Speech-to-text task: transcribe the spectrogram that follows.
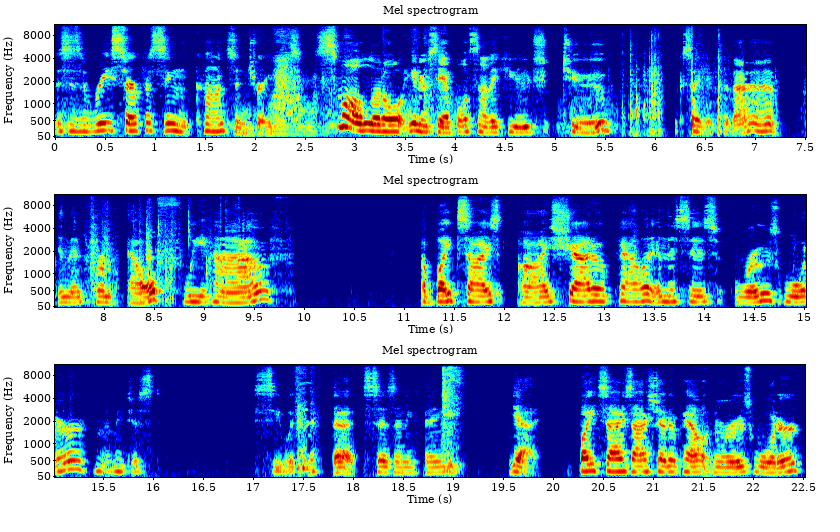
this is a resurfacing concentrate. Small little, you know, sample. It's not a huge tube. Excited for that. And then from e.l.f. we have a bite-sized eyeshadow palette. And this is Rose Water. Let me just see what if that says anything. Yeah, bite-sized eyeshadow palette in Rose Water.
